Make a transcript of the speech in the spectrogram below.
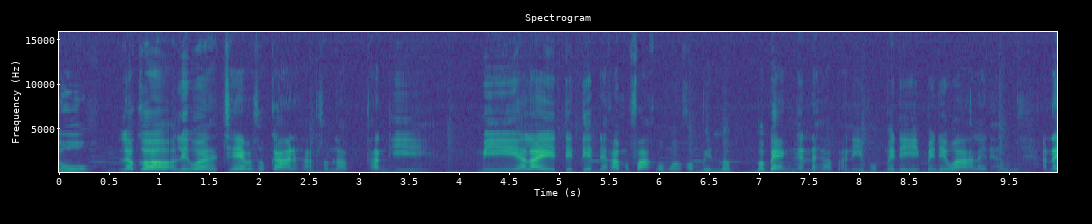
ดูแล้วก็เรียกว่าแชร์ประสบการณ์นะครับสำหรับท่านที่มีอะไรเด็ดๆนะครับมาฝากผมก็คอมเมนต์มามาแบ่งกันนะครับ อันนี้ผมไม่ได้ไม่ได้ว่าอะไรนะครับ อันไหน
